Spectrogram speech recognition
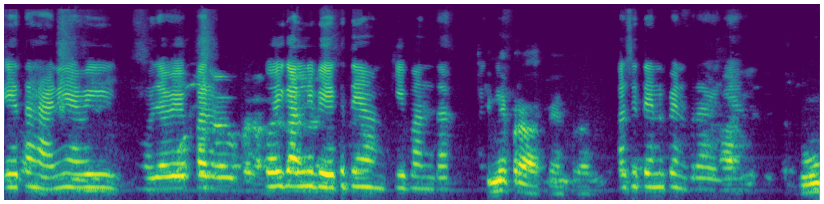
ਇਹ ਤਾਂ ਹੈ ਨਹੀਂ ਐਵੇਂ ਹੀ ਹੋ ਜਾਵੇ ਪਰ ਕੋਈ ਗੱਲ ਨਹੀਂ ਵੇਖਦੇ ਹਾਂ ਕੀ ਬਣਦਾ। ਕਿੰਨੇ ਭਰਾ ਭੈਣ ਭਰਾ? ਨੇ? ਅਸੀਂ ਤਿੰਨ ਭੈਣ ਭਰਾ ਹੈਗੇ ਹਾਂ ਦੋ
